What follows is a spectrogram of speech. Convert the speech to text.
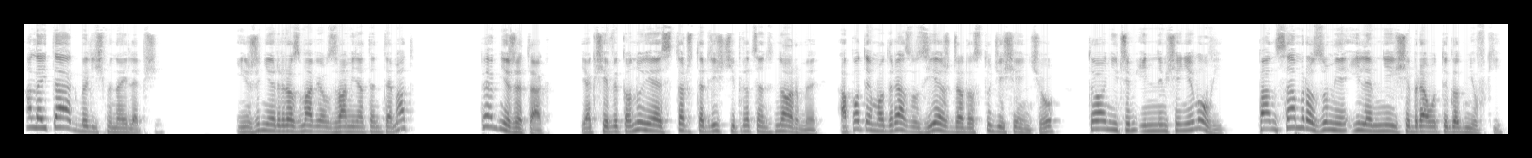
ale i tak byliśmy najlepsi. Inżynier rozmawiał z wami na ten temat? Pewnie, że tak. Jak się wykonuje 140% normy, a potem od razu zjeżdża do 110, to o niczym innym się nie mówi. Pan sam rozumie, ile mniej się brało tygodniówki.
